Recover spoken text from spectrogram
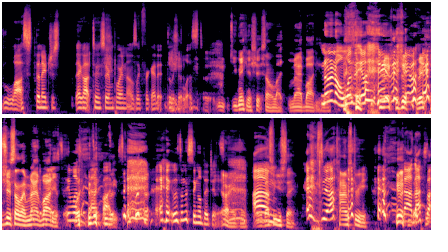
lost. Then I just I got to a certain point, and I was like, forget it, delete the list. uh, you, you making the shit sound like mad bodies. No, no, no. It wasn't. It, was, making making shit sound like mad bodies. It wasn't bad bodies. it was in the single digits. All right, then. that's what Um, you say. no, Times three. that's not.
